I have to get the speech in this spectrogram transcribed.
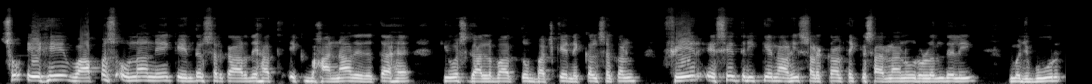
ਸੋ ਇਹ ਵਾਪਸ ਉਹਨਾਂ ਨੇ ਕੇਂਦਰ ਸਰਕਾਰ ਦੇ ਹੱਥ ਇੱਕ ਬਹਾਨਾ ਦੇ ਦਿੱਤਾ ਹੈ ਕਿ ਉਸ ਗੱਲਬਾਤ ਤੋਂ ਬਚ ਕੇ ਨਿਕਲ ਸਕਣ। ਫਿਰ ਇਸੇ ਤਰੀਕੇ ਨਾਲ ਹੀ ਸੜਕਾਂ ਤੇ ਕਿਸਾਨਾਂ ਨੂੰ ਰੁਲਣ ਦੇ ਲਈ ਮਜਬੂਰ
